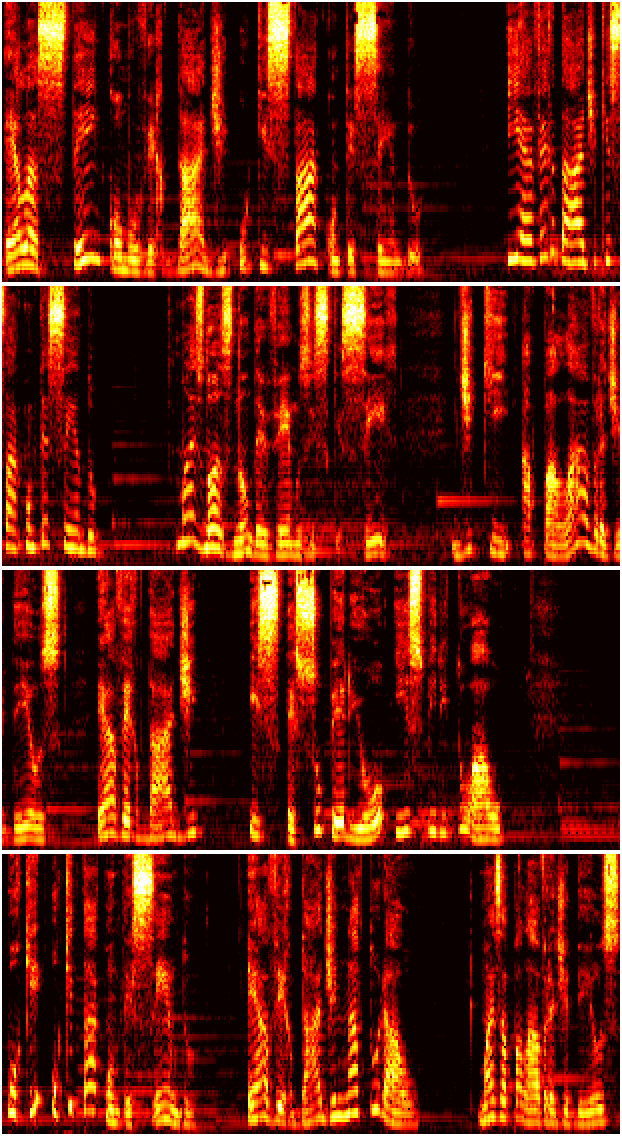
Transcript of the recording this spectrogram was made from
elas têm como verdade o que está acontecendo. E é verdade que está acontecendo. Mas nós não devemos esquecer de que a palavra de Deus é a verdade é superior e espiritual. Porque o que está acontecendo é a verdade natural, mas a palavra de Deus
